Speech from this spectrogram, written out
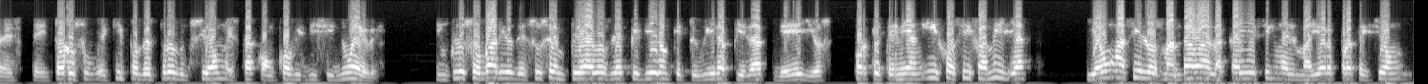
este, y todo su equipo de producción está con COVID-19. Incluso varios de sus empleados le pidieron que tuviera piedad de ellos porque tenían hijos y familia y aún así los mandaba a la calle sin el mayor protección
